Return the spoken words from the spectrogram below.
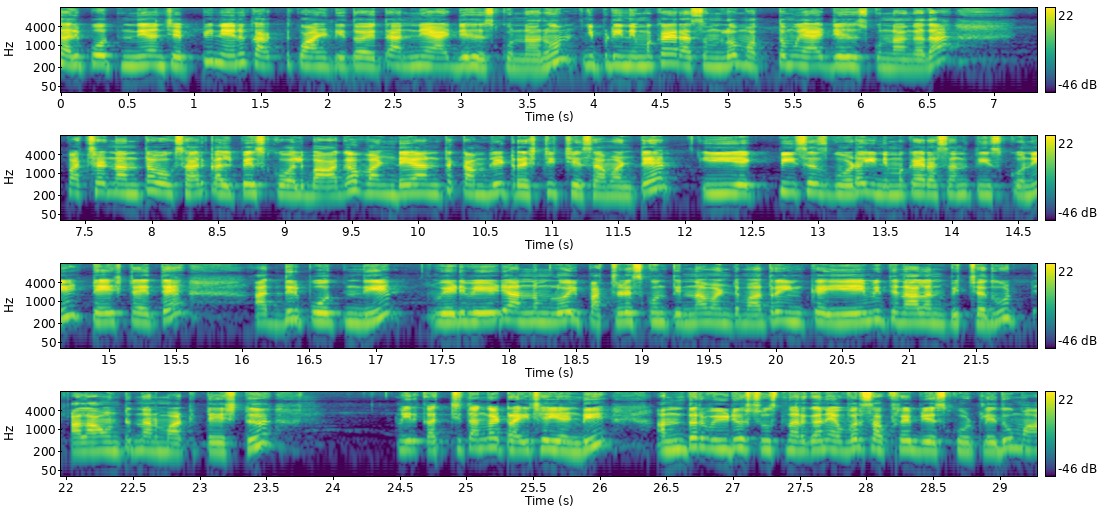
సరిపోతుంది అని చెప్పి నేను కరెక్ట్ క్వాంటిటీతో అయితే అన్నీ యాడ్ చేసేసుకున్నాను. ఇప్పుడు ఈ నిమ్మకాయ రసంలో మొత్తం యాడ్ చేసేసుకున్నాం కదా. పచ్చడిని అంతా ఒకసారి కలిపేసుకోవాలి బాగా. వన్ డే అంతా కంప్లీట్ రెస్ట్ ఇచ్చేసామంటే ఈ ఎగ్ పీసెస్ కూడా ఈ నిమ్మకాయ రసాన్ని తీసుకొని టేస్ట్ అయితే అద్దరిపోతుంది. వేడి వేడి అన్నంలో ఈ పచ్చడి వేసుకొని తిన్నామంటే మాత్రం ఇంకా ఏమీ తినాలనిపించదు. అలా ఉంటుందన్నమాట టేస్ట్. మీరు ఖచ్చితంగా ట్రై చేయండి. అందరు వీడియోస్ చూస్తున్నారు కానీ ఎవరు సబ్స్క్రైబ్ చేసుకోవట్లేదు. మా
